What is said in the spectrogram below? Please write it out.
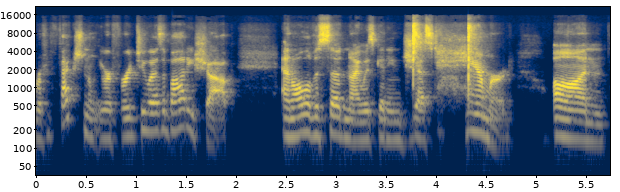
affectionately referred to as a body shop. And all of a sudden i was getting just hammered on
